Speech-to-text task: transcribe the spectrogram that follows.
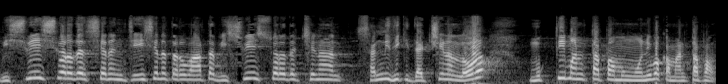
విశ్వేశ్వర దర్శనం చేసిన తరువాత విశ్వేశ్వర దక్షిణ సన్నిధికి దక్షిణంలో ముక్తి మంటపము అని ఒక మంటపం.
